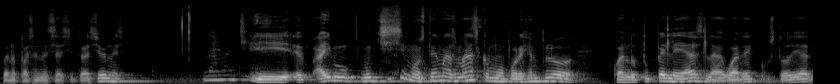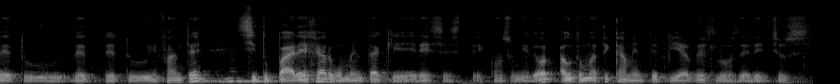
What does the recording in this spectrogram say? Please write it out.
cuando pasan esas situaciones. No manches. Y eh, hay mu- muchísimos temas más, como por ejemplo, cuando tú peleas la guardia y custodia de tu, de, de tu infante, Ujú. si tu pareja argumenta que eres este, consumidor, automáticamente pierdes los derechos.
